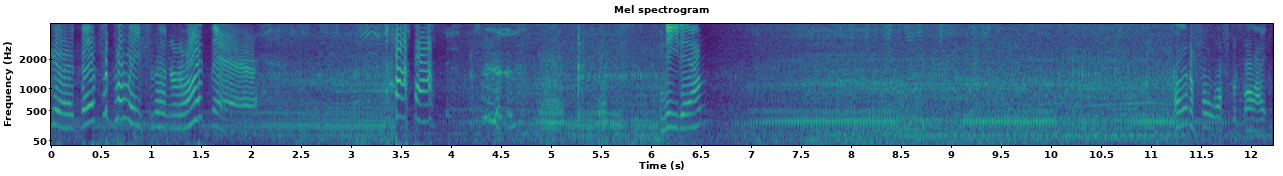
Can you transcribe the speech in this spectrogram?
good. That's a policeman right there. Knee down. I'm gonna fall off the bike.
